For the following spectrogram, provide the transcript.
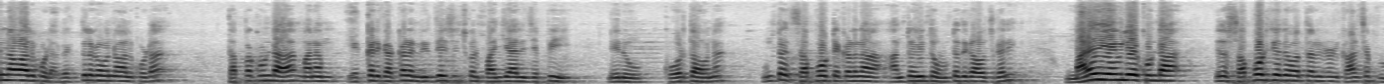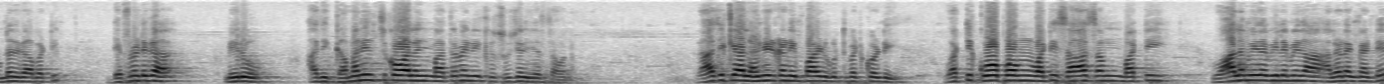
ఉన్న వాళ్ళు కూడా వ్యక్తులుగా ఉన్న వాళ్ళు కూడా తప్పకుండా మనం ఎక్కడికక్కడ నిర్దేశించుకొని పనిచేయాలని చెప్పి నేను కోరుతా ఉన్నా. ఉంటుంది సపోర్ట్ ఎక్కడైనా అంతో ఇంతో ఉంటుంది కావచ్చు కానీ మనది ఏమి లేకుండా ఏదో సపోర్ట్ చేసే వస్తారనేటువంటి కాన్సెప్ట్ ఉండదు కాబట్టి డెఫినెట్గా మీరు అది గమనించుకోవాలని మాత్రమే నీకు సూచన చేస్తా ఉన్నా. రాజకీయాలు అన్నిటికన్నా ఇంపార్టెంట్ గుర్తుపెట్టుకోండి. వట్టి కోపం వట్టి సాహసం వట్టి వాళ్ళ మీద వీళ్ళ మీద అల్లడం కంటే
